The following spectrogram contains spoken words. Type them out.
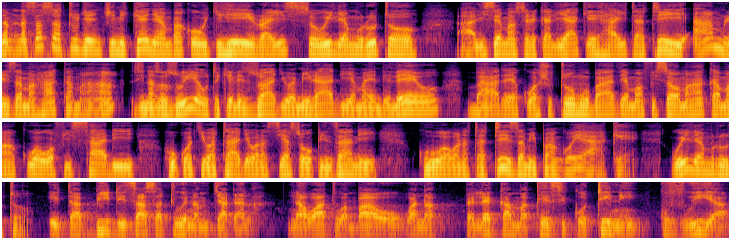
Na, na sasa tuje nchini Kenya ambako wiki hii Rais William Ruto alisema serikali yake haitatii amri za mahakama zinazozuia utekelezwaji wa miradi ya maendeleo baada ya kuwashutumu baadhi ya maafisa wa mahakama kuwa wafisadi, huku akiwataja wanasiasa wa upinzani kuwa wanatatiza mipango yake. William Ruto: itabidi sasa tuwe na mjadala na watu ambao wanapeleka makesi kotini kuzuia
